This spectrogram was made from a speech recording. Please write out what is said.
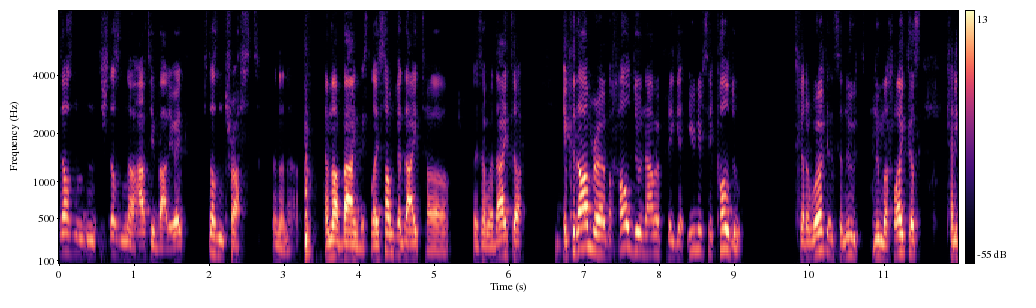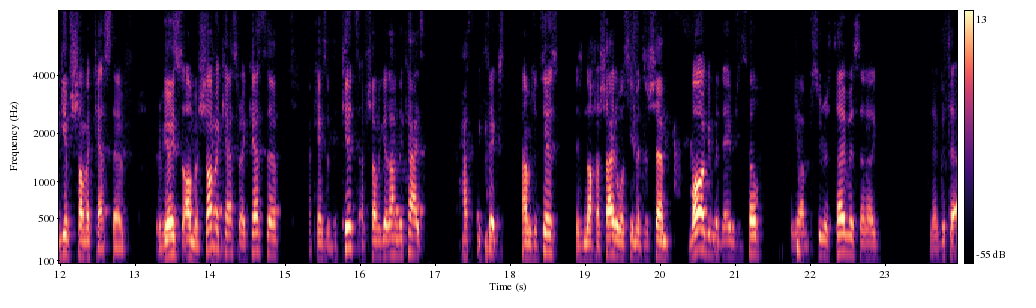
doesn't she doesn't know how to evaluate. She doesn't trust. No, no, no. I'm not buying this. Even if they koldu, it's got to work. It's a new new machlaikas. Can he give shava kesev? Rav Yosef amra shava kesev. Case of the kids, of shava kesev, the kids has to be fixed. How much it is is nachashayla. We'll see Mitzvah Hashem. Morgen mit David himself. We have Psuras Tavis and a good to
